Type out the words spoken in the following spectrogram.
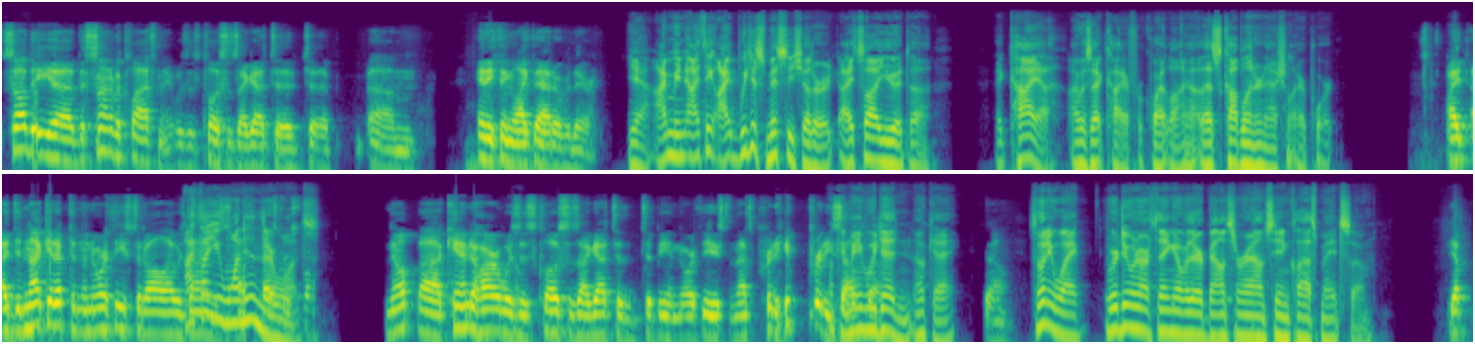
Saw the, uh, the son of a classmate was as close as I got to, to, um, anything like that over there. Yeah. I mean, I think I, we just missed each other. I saw you at, uh, at KAIA. I was at KAIA for quite long. That's Kabul International Airport. I, I did not get up to the Northeast at all. I was. I thought you went in there once. Nope. Uh, Kandahar was as close as I got to, to being Northeast, and that's pretty pretty. Okay, maybe we didn't. Okay. So. So anyway, we're doing our thing over there, bouncing around, seeing classmates. So. Yep.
